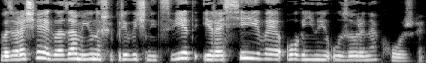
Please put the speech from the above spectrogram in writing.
возвращая глазам юноши привычный цвет и рассеивая огненные узоры на коже.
